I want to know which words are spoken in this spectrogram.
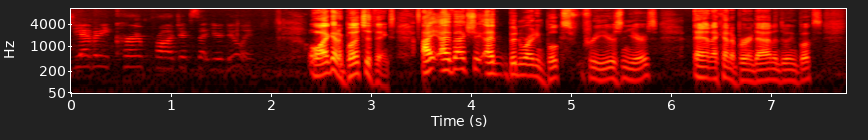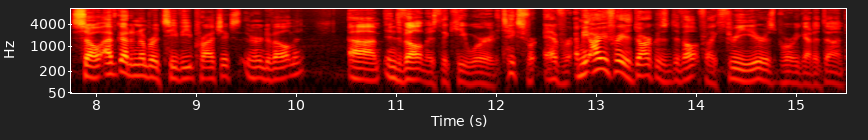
Do you have any current projects that you're doing? Oh, I got a bunch of things. I, I've actually I've been writing books for years and years, and I kind of burned out on doing books. So I've got a number of TV projects that are in development. Um, in development is the key word. It takes forever. I mean, Are You Afraid of the Dark was developed for like three years before we got it done.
